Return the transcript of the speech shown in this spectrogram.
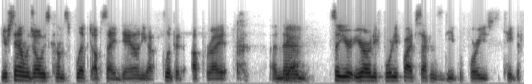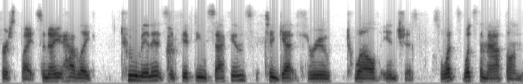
your sandwich always comes flipped upside down. You got to flip it upright. And then, so you're, you're already 45 seconds deep before you take the first bite. So now you have like two minutes and 15 seconds to get through 12 inches. So what's, what's the math on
